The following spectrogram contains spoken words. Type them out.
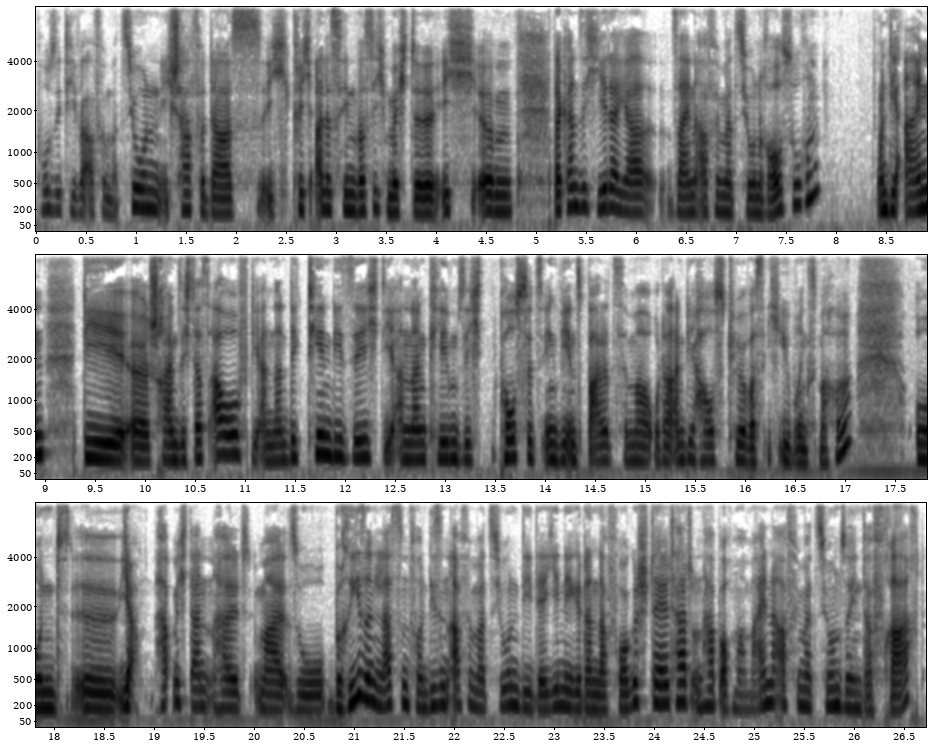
Positive Affirmationen, ich schaffe das, ich kriege alles hin, was ich möchte. Ich, ähm, da kann sich jeder ja seine Affirmation raussuchen. Und die einen, die äh, schreiben sich das auf, die anderen diktieren die sich, die anderen kleben sich Post-its irgendwie ins Badezimmer oder an die Haustür, was ich übrigens mache. Und äh, ja, habe mich dann halt mal so berieseln lassen von diesen Affirmationen, die derjenige dann da vorgestellt hat und habe auch mal meine Affirmation so hinterfragt.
